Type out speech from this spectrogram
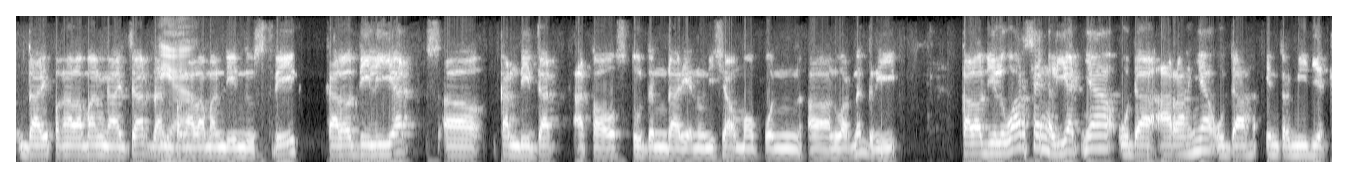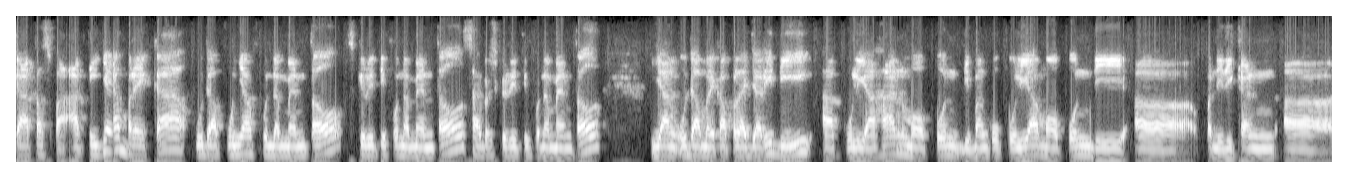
dari pengalaman ngajar dan yeah. pengalaman di industri. Kalau dilihat uh, kandidat atau student dari Indonesia maupun uh, luar negeri, kalau di luar saya ngelihatnya udah arahnya udah intermediate ke atas Pak. Artinya mereka udah punya fundamental, security fundamental, cyber security fundamental yang udah mereka pelajari di uh, kuliahan maupun di bangku kuliah maupun di uh, pendidikan uh,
